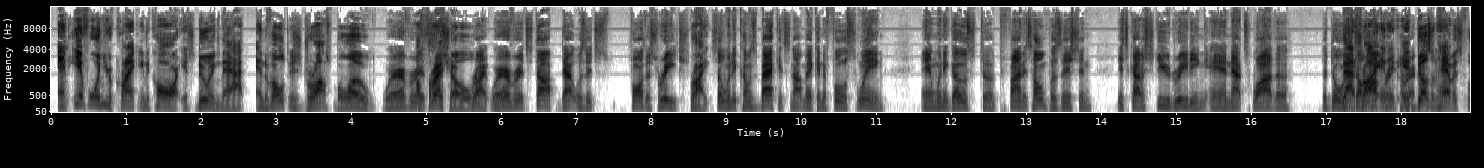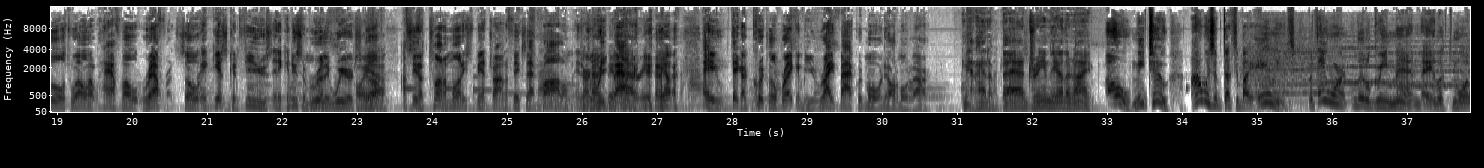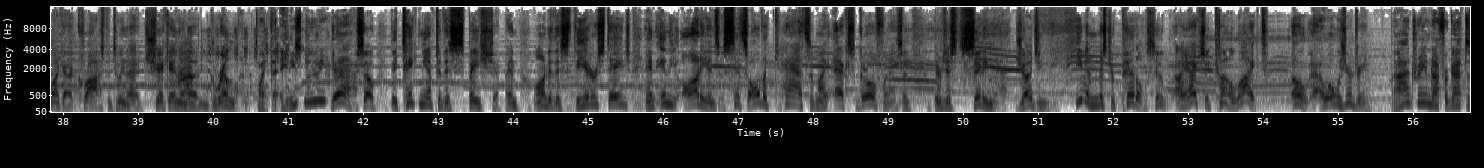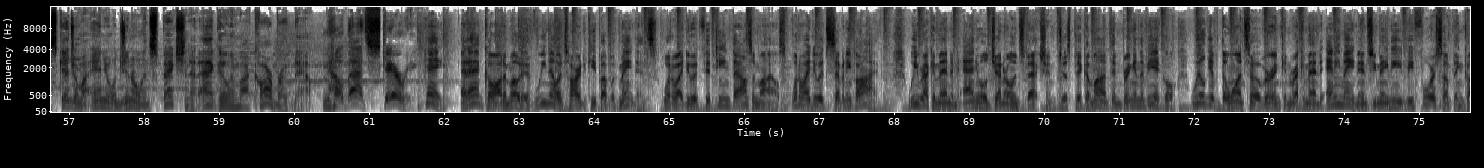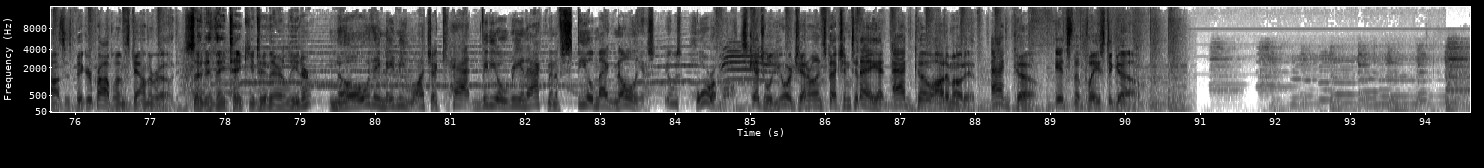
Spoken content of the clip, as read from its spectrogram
And if when you're cranking the car, it's doing that, and the voltage drops below wherever a it's threshold, right wherever it stopped, that was its farthest reach. Right. So when it comes back, it's not making the full swing, and when it goes to, to find its home position, it's got a skewed reading, and that's why the the doors That's right, and it, it doesn't have its full 12 and a half volt reference, so it gets confused, and it can do some really weird Oh, stuff. yeah. I've seen a ton of money spent trying to fix that problem, and Turned it's a weak battery. battery. Yep. hey, take a quick little break and be right back with more in the Automotive Hour. Man, I had a bad dream the other night. Oh, me too. I was abducted by aliens, but they weren't little green men. They looked more like a cross between a chicken and a gremlin. Like the 80s movie? Yeah, so they take me up to this spaceship and onto this theater stage, and in the audience sits all the cats of my ex girlfriends, and they're just sitting there, judging me. Even Mr. Piddles, who I actually kind of liked. Oh, uh, what was your dream? I dreamed I forgot to schedule my annual general inspection at AGCO and my car broke down. Now that's scary. Hey, at AGCO Automotive, we know it's hard to keep up with maintenance. What do I do at 15,000 miles? What do I do at 75? We recommend an annual general inspection. Just pick a month and bring in the vehicle. We'll give it the once over and can recommend any maintenance you may need before something causes bigger problems down the road. So, did they take you to their leader? No, they made me watch a cat video reenactment of Steel Magnolias. It was horrible. Schedule your general inspection today at AGCO Automotive. AGCO, it's the place to go.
